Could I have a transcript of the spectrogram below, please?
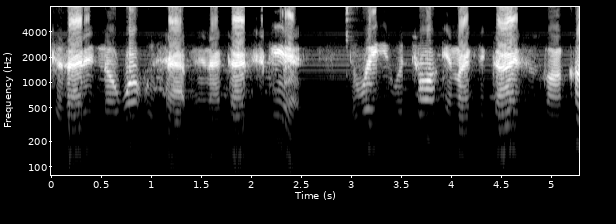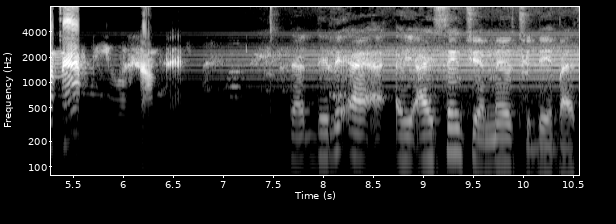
Because I didn't know what was happening. I got scared. The way you were talking, like the guys was going to come after you or something. The, the, I, I, I sent you a mail today, but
